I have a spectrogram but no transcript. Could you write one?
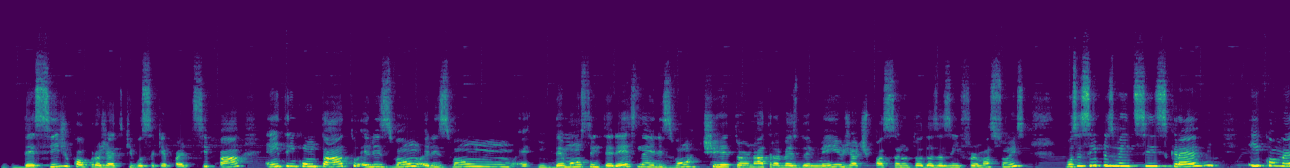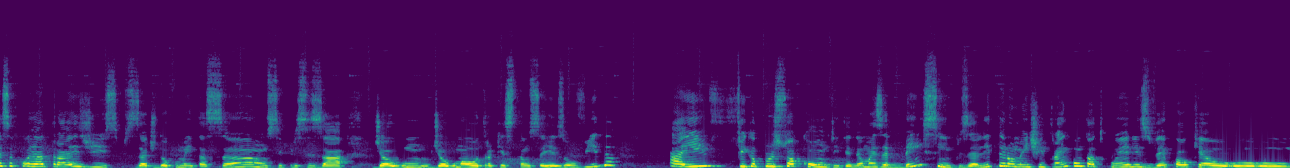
decide qual projeto que você quer participar, entre em contato, eles vão, eles vão é, demonstra interesse, né? Eles vão te retornar através do e-mail, já te passando todas as informações. Você simplesmente se inscreve e começa a correr atrás de se precisar de documentação, se precisar de algum de alguma outra questão ser resolvida, aí fica por sua conta, entendeu? Mas é bem simples, é literalmente entrar em contato com eles, ver qual que é o, o, o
